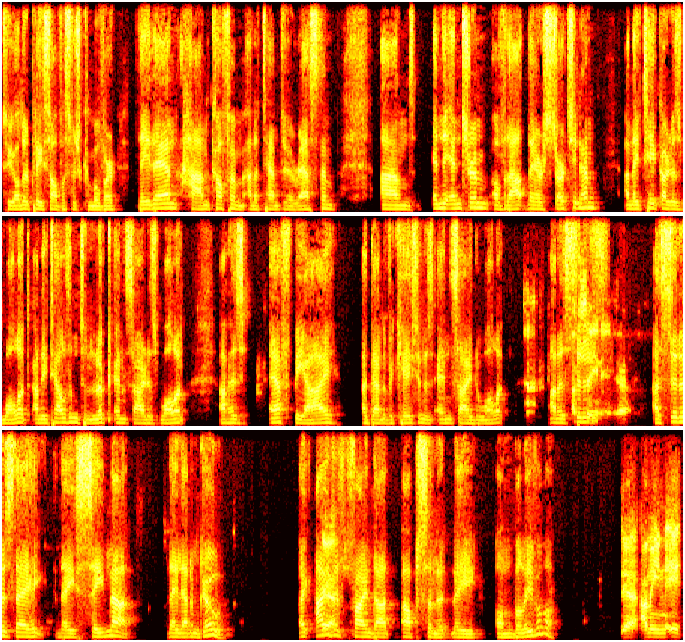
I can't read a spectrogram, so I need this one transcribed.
two other police officers come over. They then handcuff him and attempt to arrest him. And in the interim of that, they're searching him and they take out his wallet and he tells them to look inside his wallet and his FBI identification is inside the wallet. And as soon as, it, yeah. as soon as they they seen that, they let him go. Like I yeah. just find that absolutely unbelievable. Yeah, I mean it.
